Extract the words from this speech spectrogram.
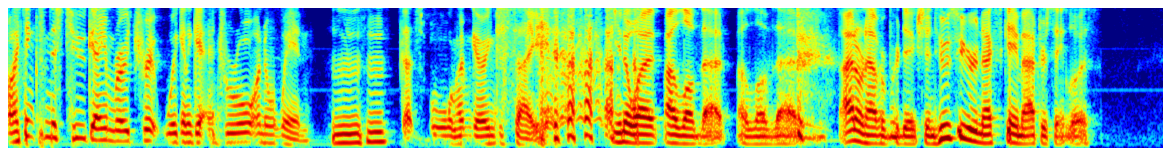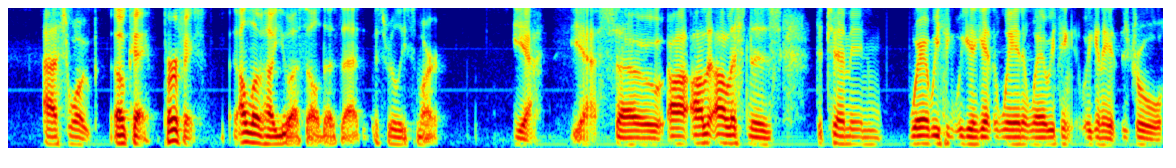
I think from this two game road trip, we're going to get a draw and a win. Mm-hmm. That's all I'm going to say. You know what? I love that. I love that. I don't have a prediction. Who's your next game after St. Louis? uh, Swope. Okay, perfect. I love how USL does that. It's really smart. Yeah, yeah. So our, our, our listeners determine where we think we're going to get the win and where we think we're going to get the draw.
